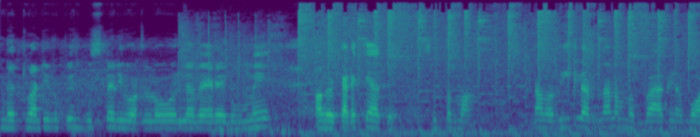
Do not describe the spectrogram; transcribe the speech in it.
இந்த டுவெண்ட்டி ருபீஸ் பிஸ்லரி ஹோட்டலோ இல்லை வேறு எதுவுமே அங்கே கிடைக்காது. சுத்தமாக நம்ம வீட்டில் இருந்தால் நம்ம பேக்கில் வா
